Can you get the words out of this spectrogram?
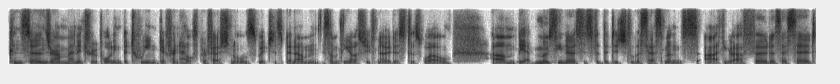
concerns around mandatory reporting between different health professionals, which has been um, something else we've noticed as well. Um, but yeah, mostly nurses for the digital assessments. Uh, I think about a third, as I said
